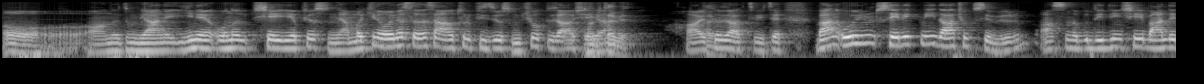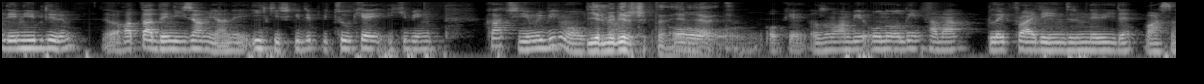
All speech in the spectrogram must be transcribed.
Oo anladım. Yani yine onu şey yapıyorsun. Yani makine oynasa da sen oturup izliyorsun. Bu çok güzel bir şey tabii, ya. Tabii Harika Tabii. bir aktivite. Ben oyun seyretmeyi daha çok seviyorum. Aslında bu dediğin şeyi ben de deneyebilirim. Hatta deneyeceğim yani. ilk iş gidip bir 2K 2000 kaç? 21 mi oldu? 21 çıktı. Yani, Oo, evet. Okey. O zaman bir onu alayım hemen. Black Friday indirimleriyle varsa.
